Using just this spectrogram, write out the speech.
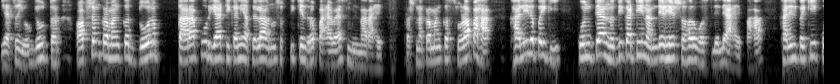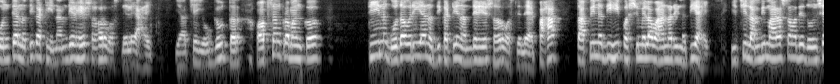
याचं योग्य उत्तर ऑप्शन क्रमांक दोन तारापूर या ठिकाणी आपल्याला अणुशक्ती केंद्र पाहावयास मिळणार आहे. प्रश्न क्रमांक सोळा पहा. खालीलपैकी कोणत्या नदीकाठी नांदेड हे शहर वसलेले आहे? पहा खालीलपैकी कोणत्या नदीकाठी नांदेड हे शहर वसलेले आहे? याचे योग्य उत्तर ऑप्शन क्रमांक तीन गोदावरी या नदीकाठी नांदेड हे शहर वसलेले आहे. पहा तापी नदी ही पश्चिमेला वाहणारी नदी आहे. हिची लांबी महाराष्ट्रामध्ये दोनशे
